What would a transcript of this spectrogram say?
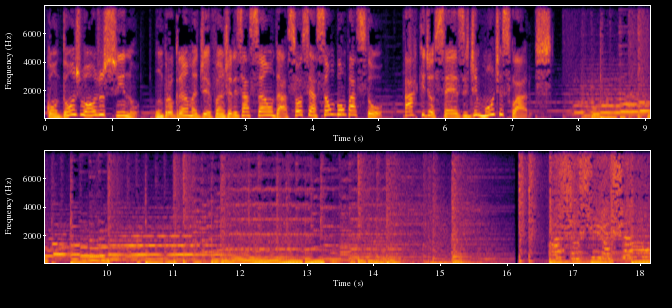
com Dom João Justino, um programa de evangelização da Associação Bom Pastor, Arquidiocese de Montes Claros. Associação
